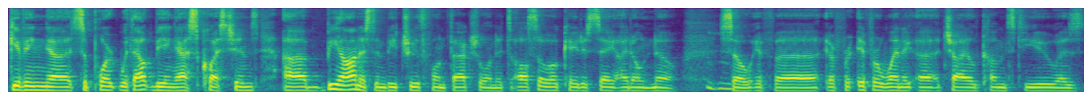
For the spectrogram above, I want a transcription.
giving uh, support without being asked questions. Uh, be honest and be truthful and factual, and it's also okay to say I don't know. Mm-hmm. So if uh, if if or when a, a, child comes to you as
